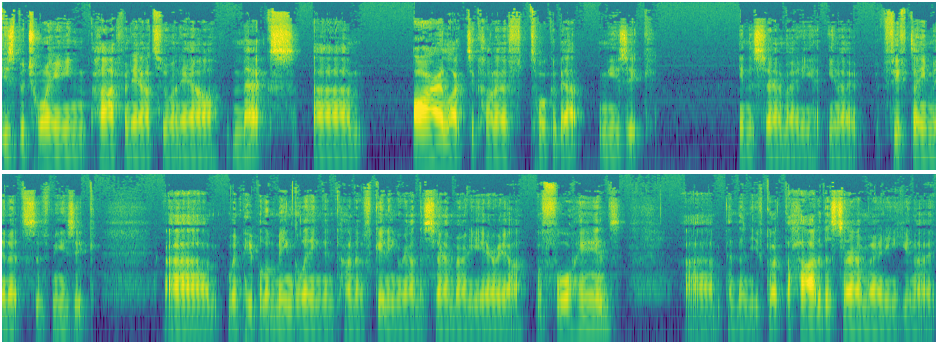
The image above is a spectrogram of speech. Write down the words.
is between half an hour to an hour max. Um, I like to kind of talk about music in the ceremony. You know, fifteen minutes of music um, when people are mingling and kind of getting around the ceremony area beforehand. Um, and then you've got the heart of the ceremony, you know,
